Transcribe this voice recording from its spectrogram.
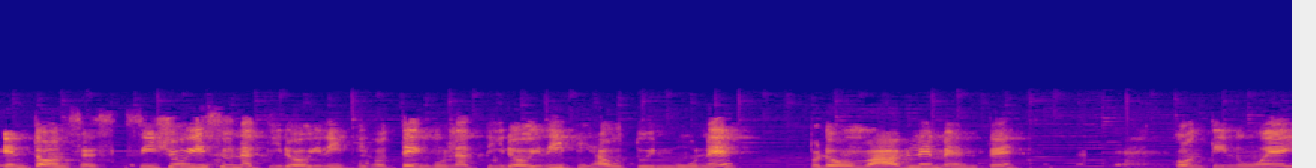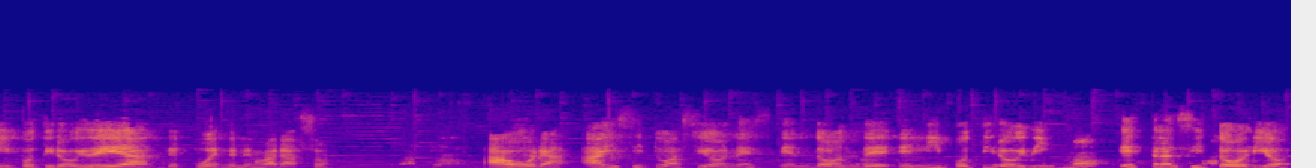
Entonces, si yo hice una tiroiditis o tengo una tiroiditis autoinmune, probablemente continúe hipotiroidea después del embarazo. Ahora, hay situaciones en donde el hipotiroidismo es transitorio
